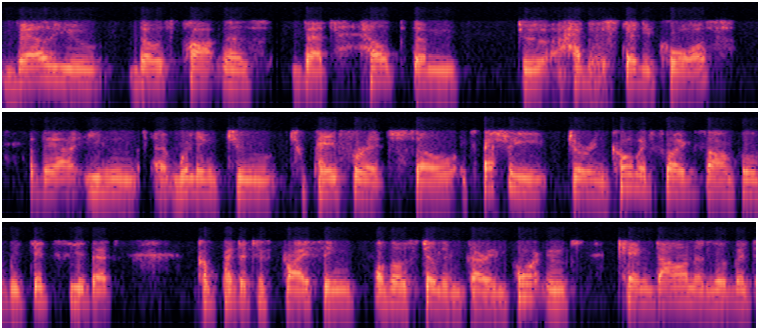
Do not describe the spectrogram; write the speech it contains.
value those partners that help them to have a steady course. They are even uh, willing to, to pay for it. So, especially during COVID, for example, we did see that competitive pricing, although still very important, came down a little bit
